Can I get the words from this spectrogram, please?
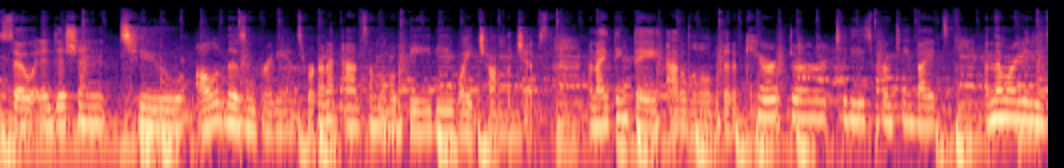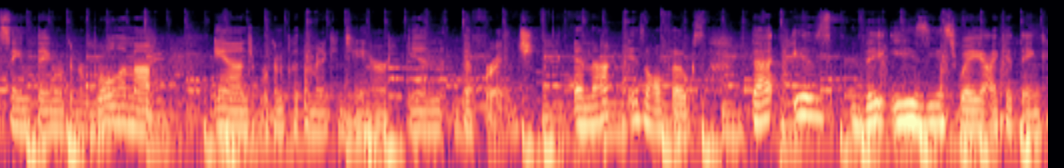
So in addition to all of those ingredients, we're gonna add some little baby white chocolate chips. And I think they add a little bit of character to these protein bites. And then we're gonna do the same thing. We're gonna roll them up and we're gonna put them in a container in the fridge. And that is all folks. That is the easiest way I could think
